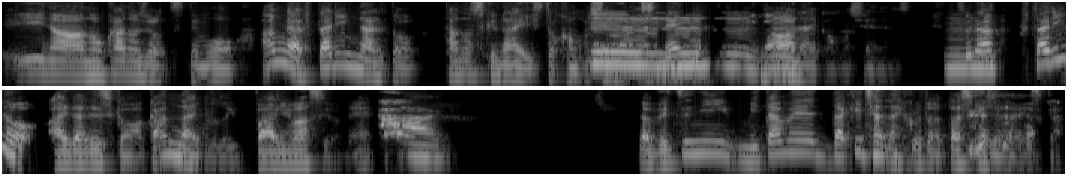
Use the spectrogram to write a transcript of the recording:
いいな、あの彼女っつっても、案外二人になると楽しくない人かもしれないしね。合わないかもしれないし。それは二人の間でしかわかんないこといっぱいありますよね。はい。だ別に見た目だけじゃないことは確かじゃないですか。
